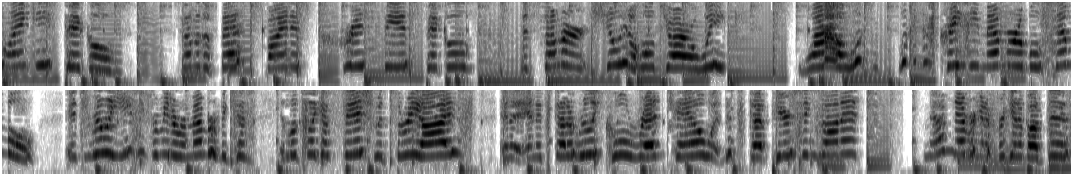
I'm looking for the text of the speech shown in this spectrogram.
Schlanky pickles. Some of the best, finest, crispiest pickles that summer she'll eat a whole jar a week. Wow, look look at this crazy memorable symbol. It's really easy for me to remember because it looks like a fish with three eyes and, and it's got a really cool red tail with it's got piercings on it. Man, I'm never gonna forget about this.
